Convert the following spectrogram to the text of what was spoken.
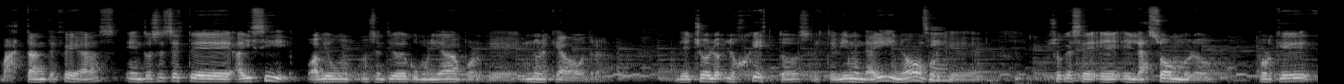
bastante feas. Entonces este, ahí sí había un, un sentido de comunidad porque no les quedaba otra. De hecho, lo- los gestos este, vienen de ahí, ¿no? Sí. Porque, yo qué sé, e- el, asombro. Porque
